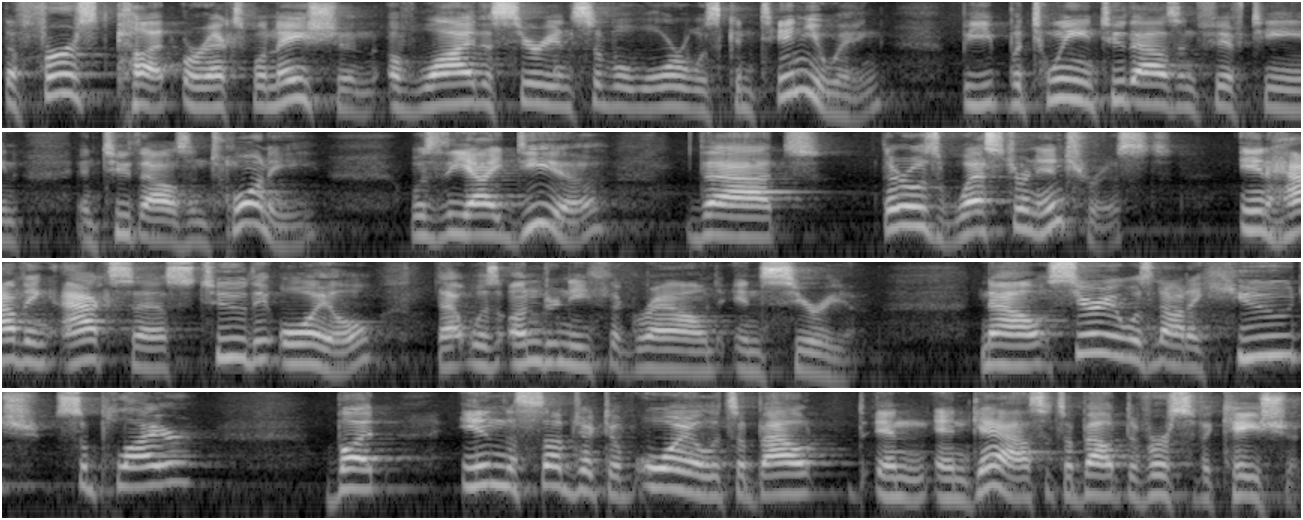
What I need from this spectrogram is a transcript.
the first cut or explanation of why the Syrian civil war was continuing between 2015 and 2020 was the idea that there was Western interest in having access to the oil that was underneath the ground in Syria. Now, Syria was not a huge supplier, but in the subject of oil, it's about, and, and gas, it's about diversification.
